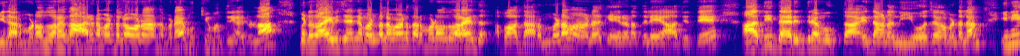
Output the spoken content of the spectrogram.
ഈ ധർമ്മടം എന്ന് പറയുന്നത് ആരുടെ മണ്ഡലമാണ്? നമ്മുടെ മുഖ്യമന്ത്രി ആയിട്ടുള്ള പിണറായി വിജയന്റെ മണ്ഡലമാണ് ധർമ്മടം എന്ന് പറയുന്നത്. അപ്പൊ ആ ധർമ്മടമാണ് കേരളത്തിലെ ആദ്യത്തെ അതിദരിദ്രമുക്ത എന്താണ്? നിയോജക മണ്ഡലം. ഇനി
